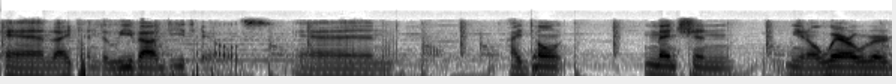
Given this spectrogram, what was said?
and I tend to leave out details and I don't mention you know where we're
